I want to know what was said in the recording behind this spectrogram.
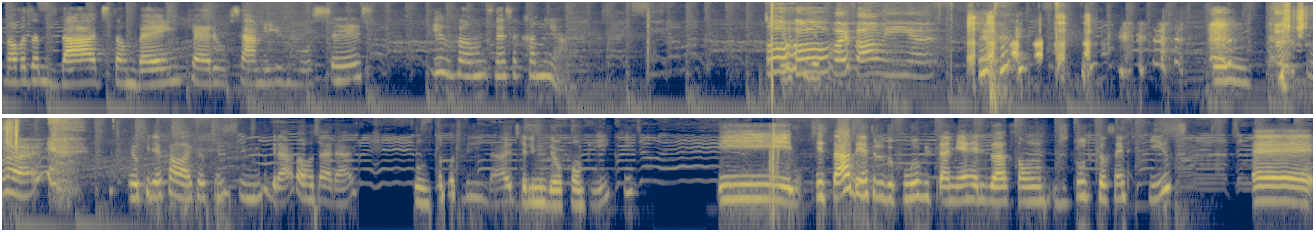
novas amizades também. Quero ser amiga de vocês. E vamos nessa caminhada. Uhul, foi palminha! eu, eu queria falar que eu sempre fui muito grata ao Rodaraki por toda a possibilidade que ele me deu com o Pique. E estar dentro do clube, para mim, é a realização de tudo que eu sempre quis. É,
